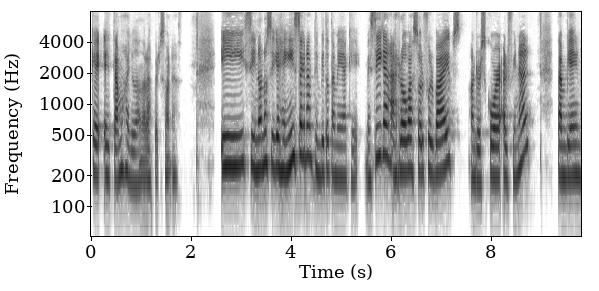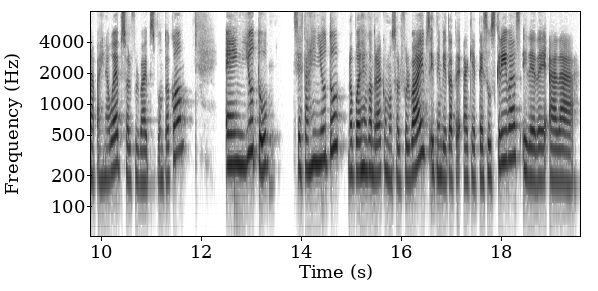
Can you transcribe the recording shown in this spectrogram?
que estamos ayudando a las personas. Y si no nos sigues en Instagram, te invito también a que me sigas, arroba soulfulvibes underscore al final. También la página web soulfulvibes.com. En YouTube, si estás en YouTube, no puedes encontrar como Soulful Vibes y te invito a, que te suscribas y le dé a la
